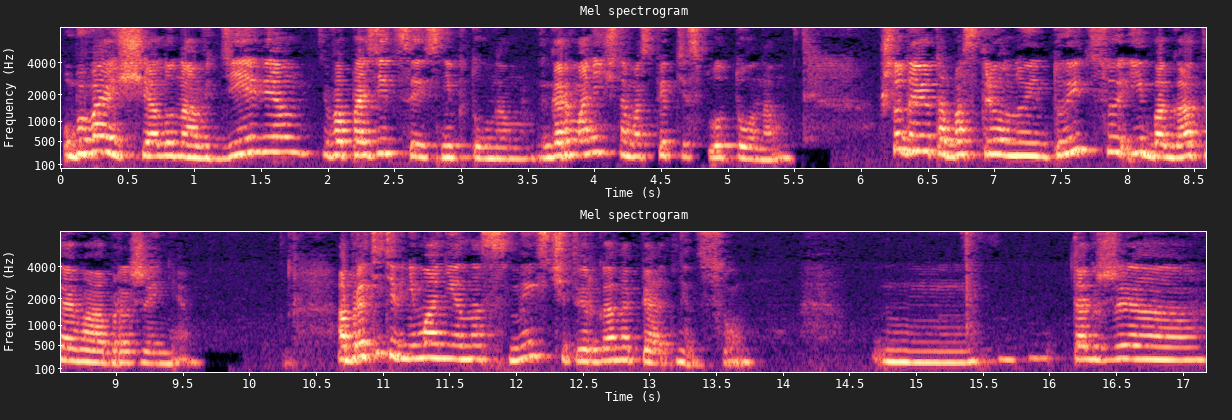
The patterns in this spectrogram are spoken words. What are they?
убывающая Луна в Деве в оппозиции с Нептуном, в гармоничном аспекте с Плутоном, что дает обостренную интуицию и богатое воображение. Обратите внимание на сны с четверга на пятницу. Также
